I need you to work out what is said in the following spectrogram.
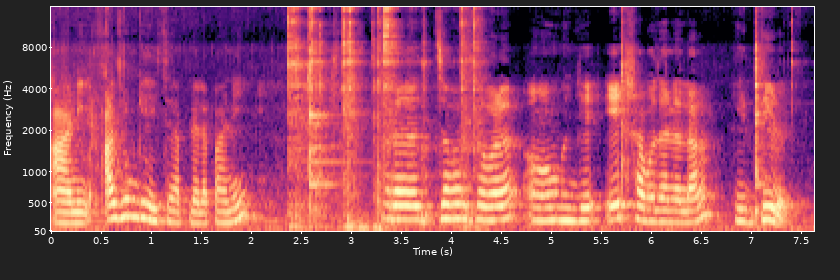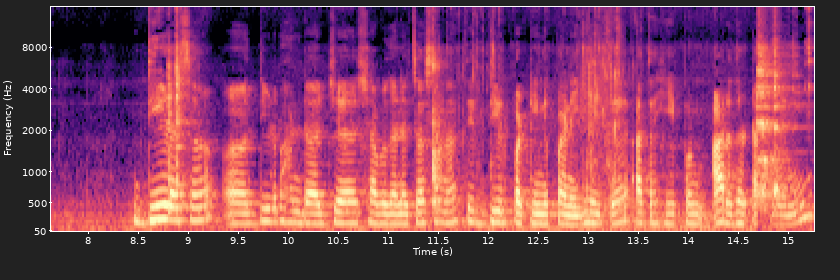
आणि अजून घ्यायचं आहे आपल्याला पाणी. तर जवळजवळ म्हणजे एक साबुदाण्याला हे दीड दीड असं दीड भांडं जे साबुदाण्याचं असं ना ते दीड पटीने पाणी घ्यायचं आहे आता हे पण अर्धं टाकलं मी.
